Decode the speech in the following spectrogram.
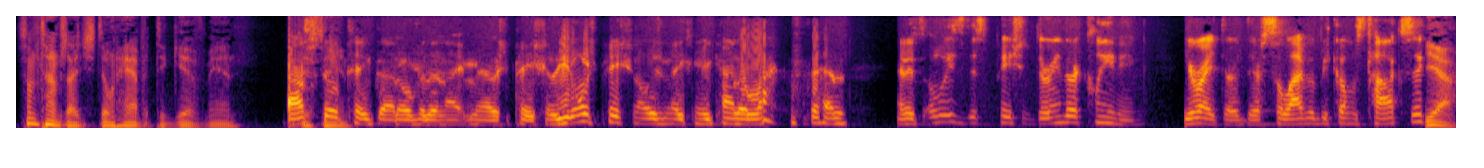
sometimes I just don't have it to give, man. I'll still take that over the nightmarish patient. You know which patient always makes me kind of laugh, and and it's always this patient during their cleaning. You're right, their their saliva becomes toxic. Yeah.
